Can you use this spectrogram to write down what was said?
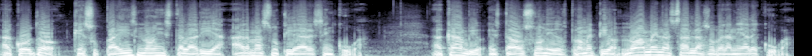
acordó que su país no instalaría armas nucleares en Cuba. A cambio, Estados Unidos prometió no amenazar la soberanía de Cuba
